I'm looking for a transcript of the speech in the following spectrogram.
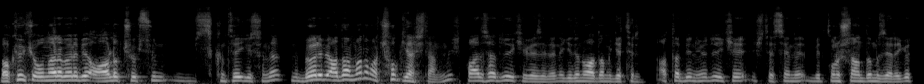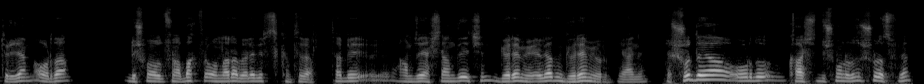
Bakıyor ki onlara böyle bir ağırlık çöksün sıkıntıya girsinler. Böyle bir adam var ama çok yaşlanmış. Padişah diyor ki vezirlerine gidin o adamı getirin. Ata biniyor diyor ki işte seni bir konuşlandığımız yere götüreceğim. Orada düşman ordusuna bak ve onlara böyle bir sıkıntı ver. Tabii amca yaşlandığı için göremiyor. Evladım göremiyorum yani. Ya şurada ya ordu karşı düşman ordusu şurası filan.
